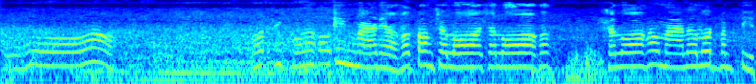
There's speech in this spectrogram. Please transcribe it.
โอ้โห รถที่เขาเขาวิ่งมาเนี่ยเขาต้องชะลอชะลอเขาชะลอเข้ามาแล้วรถมันติด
